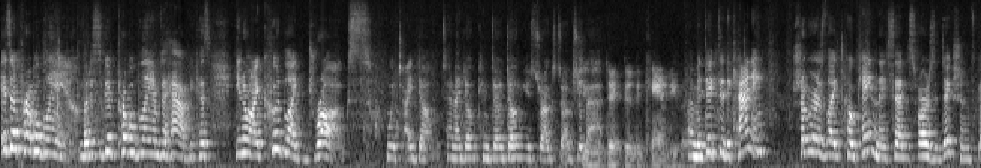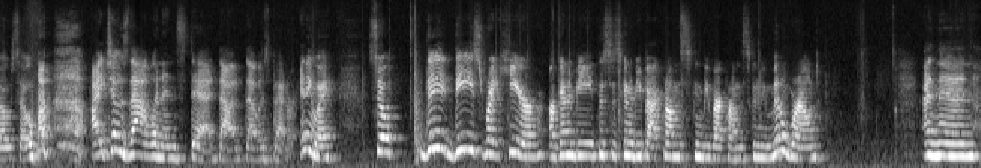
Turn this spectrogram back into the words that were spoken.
It's a problem, but it's a good problem to have because you know I could like drugs, which I don't, and I don't condone. Don't use drugs. Drugs She's are bad. addicted to candy though. I'm addicted to candy. Sugar is like cocaine, they said, as far as addictions go. So I chose that one instead. That that was better. Anyway, so the, these right here are going to be, this is going to be background, this is going to be background, this is going to be middle ground. And then,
